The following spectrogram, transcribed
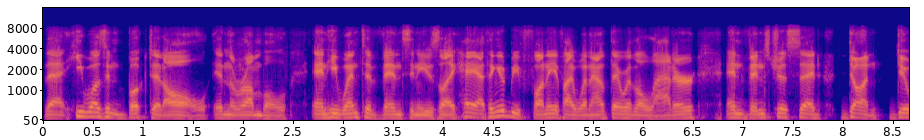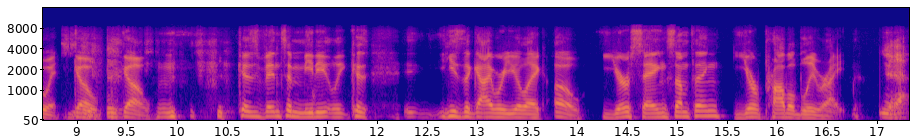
that he wasn't booked at all in the Rumble, and he went to Vince and he was like, "Hey, I think it'd be funny if I went out there with a ladder." And Vince just said, "Done, do it, go, go," because Vince immediately because he's the guy where you're like, "Oh, you're saying something, you're probably right," Yeah.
